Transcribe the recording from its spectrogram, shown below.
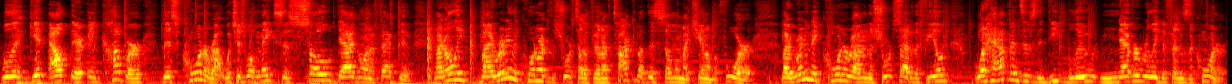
will it get out there and cover this corner route, which is what makes this so daggone effective. Not only by running the corner out to the short side of the field, and I've talked about this some on my channel before, by running a corner route on the short side of the field, what happens is the deep blue never really defends the corner.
